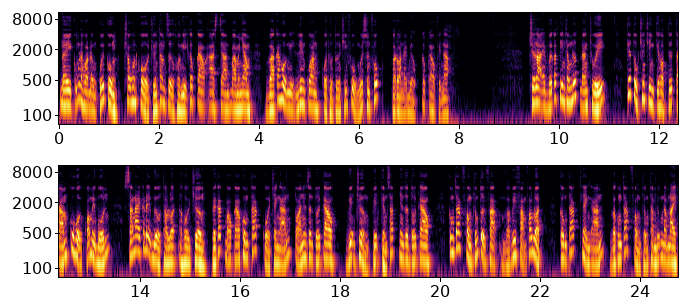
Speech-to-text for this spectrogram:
Đây cũng là hoạt động cuối cùng trong khuôn khổ chuyến tham dự hội nghị cấp cao ASEAN 35 và các hội nghị liên quan của Thủ tướng Chính phủ Nguyễn Xuân Phúc và đoàn đại biểu cấp cao Việt Nam. Trở lại với các tin trong nước đáng chú ý, tiếp tục chương trình kỳ họp thứ 8 Quốc hội khóa 14, sáng nay các đại biểu thảo luận ở hội trường về các báo cáo công tác của tranh án Tòa nhân dân tối cao, Viện trưởng Viện Kiểm sát nhân dân tối cao, công tác phòng chống tội phạm và vi phạm pháp luật, công tác thi hành án và công tác phòng chống tham nhũng năm nay.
